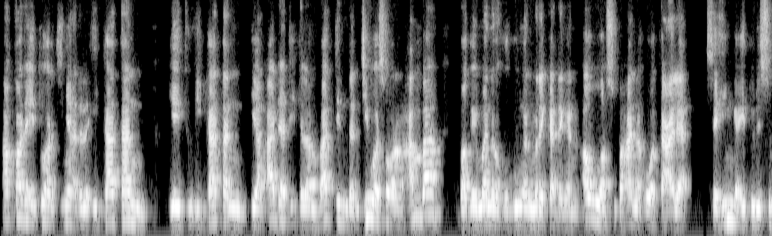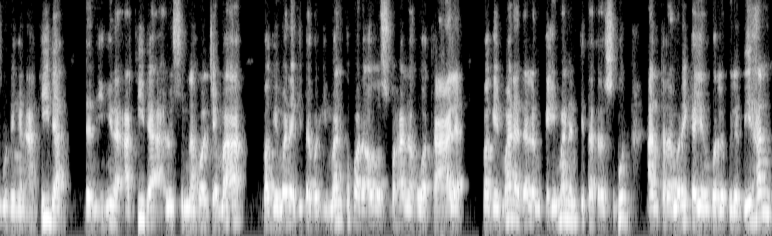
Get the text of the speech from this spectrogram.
Aqadah itu artinya adalah ikatan, yaitu ikatan yang ada di dalam batin dan jiwa seorang hamba, bagaimana hubungan mereka dengan Allah Subhanahu wa taala. Sehingga itu disebut dengan akidah. Dan inilah akidah Ahlus Sunnah wal Jamaah bagaimana kita beriman kepada Allah Subhanahu wa taala bagaimana dalam keimanan kita tersebut antara mereka yang berlebih-lebihan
